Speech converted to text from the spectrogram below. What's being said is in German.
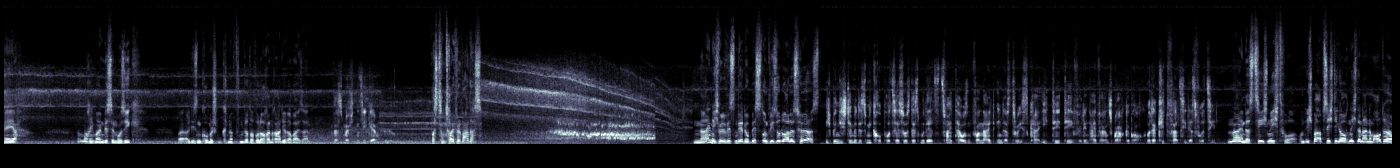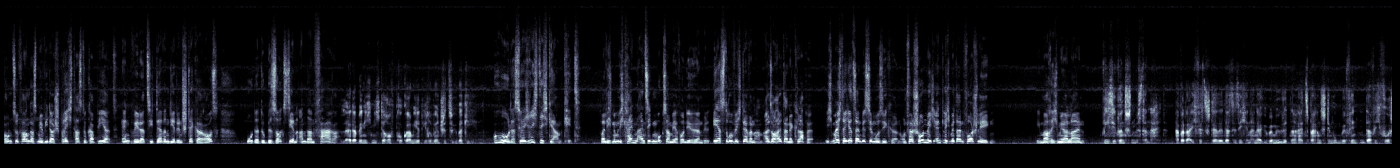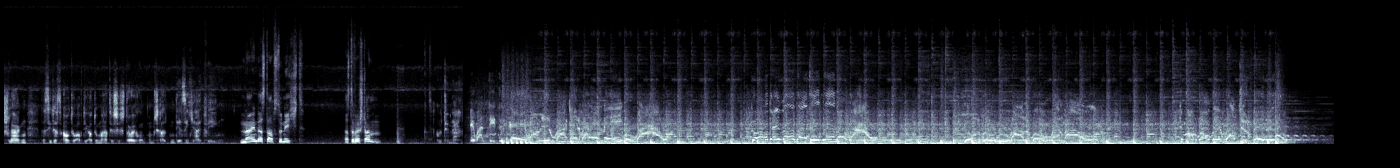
Naja, dann mache ich mal ein bisschen Musik. Bei all diesen komischen Knöpfen wird doch wohl auch ein Radio dabei sein. Was möchten Sie gern hören? Was zum Teufel war das? Nein, ich will wissen, wer du bist und wieso du alles hörst. Ich bin die Stimme des Mikroprozessors des Modells 2000 von Knight Industries, KITT für den einfachen Sprachgebrauch. Oder KIT, falls Sie das vorziehen. Nein, das ziehe ich nicht vor. Und ich beabsichtige auch nicht, in einem Auto herumzufahren, das mir widerspricht. Hast du kapiert? Entweder zieht Devon dir den Stecker raus oder du besorgst dir einen anderen Fahrer. Leider bin ich nicht darauf programmiert, Ihre Wünsche zu übergehen. Oh, das höre ich richtig gern, Kit. Weil ich nämlich keinen einzigen Muxer mehr von dir hören will. Erst rufe ich Devon an, also halt deine Klappe. Ich möchte jetzt ein bisschen Musik hören und verschon mich endlich mit deinen Vorschlägen. Die mache ich mir allein. Wie Sie wünschen, Mr. Knight. Aber da ich feststelle, dass Sie sich in einer übermüdeten, reizbaren Stimmung befinden, darf ich vorschlagen, dass Sie das Auto auf die automatische Steuerung umschalten, der Sicherheit wegen. Nein, das darfst du nicht. Hast du verstanden? Gute Nacht.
